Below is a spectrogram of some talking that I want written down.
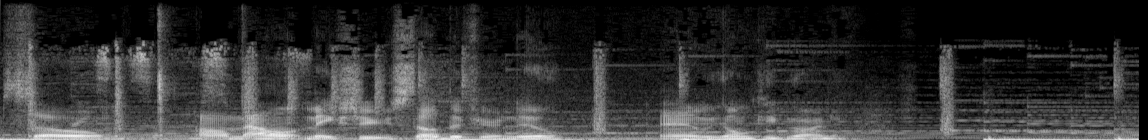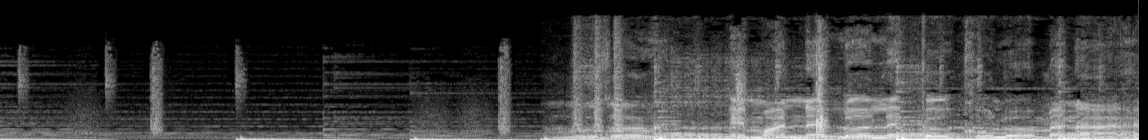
So I'm out. Make sure you sub if you're new, and we gonna keep grinding. Hey, my neck look like a cooler, man. I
